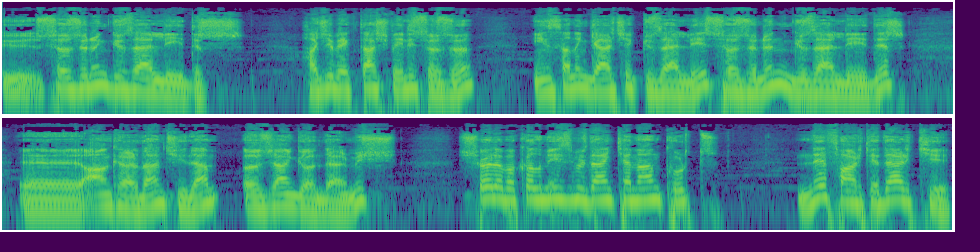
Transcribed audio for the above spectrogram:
e, sözünün güzelliğidir. Hacı Bektaş Veli sözü insanın gerçek güzelliği sözünün güzelliğidir. Ee, Ankara'dan Çiğdem Özcan göndermiş. Şöyle bakalım İzmir'den Kenan Kurt. Ne fark eder ki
